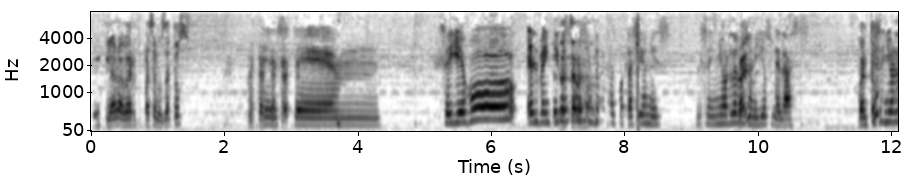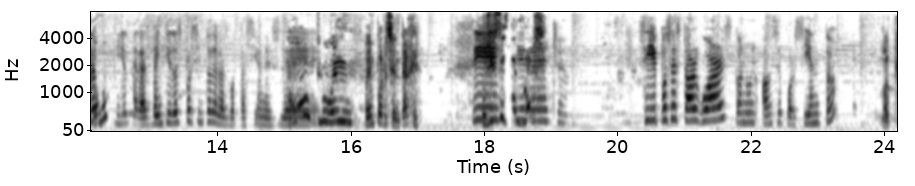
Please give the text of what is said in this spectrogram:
Sí, claro, a ver, pasa los datos. Este, mm, se llevó el 22% está la de las votaciones. El Señor de ¿Cuál? los Anillos me das. ¿Cuánto? El Señor de ¿Cómo? los Anillos me das. 22% de las votaciones. De... Ah, tuvo buen, buen porcentaje. Sí, ¿Pusiste Star sí, Wars? de hecho. Sí, puse Star Wars con un 11%. Ok.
